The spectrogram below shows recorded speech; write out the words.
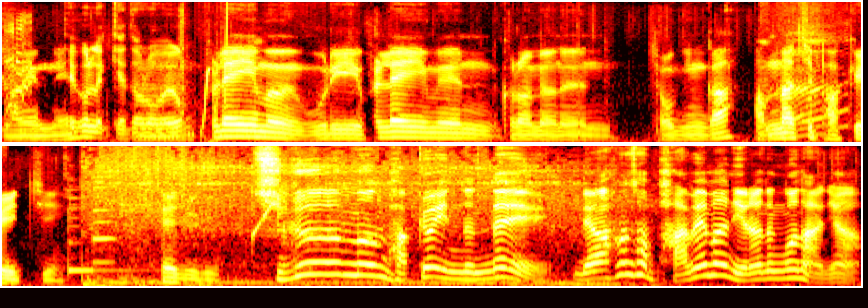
망했네 대걸레 개더러워요 음, 플레임은 우리 플레임은 그러면은 저긴가? 밤낮이 아? 바뀌어 있지 스케줄이 지금은 바뀌어 있는데 내가 항상 밤에만 일하는 건 아니야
